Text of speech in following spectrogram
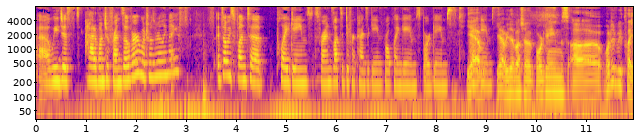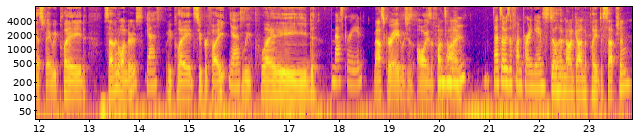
Uh, we just had a bunch of friends over, which was really nice. It's always fun to play games with friends. Lots of different kinds of games, role playing games, board games, Yeah, games. yeah, we did a bunch of board games. Uh, what did we play yesterday? We played Seven Wonders. Yes. We played Super Fight. Yes. We played Masquerade. Masquerade, which is always a fun Mm-hmm. time. That's always a fun party game. Still have not gotten to play Deception,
